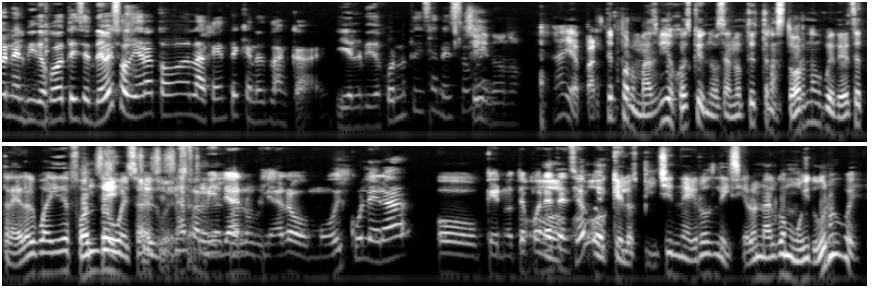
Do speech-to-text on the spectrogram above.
pedo. en el videojuego te dicen, debes odiar a toda la gente que no es blanca? Y en el videojuego no te dicen eso. Sí, güey? no, no. Ay, aparte, por más videojuegos que, o sea, no te trastornas, güey. Debes de traer algo ahí de fondo, Sí, güey, sí, ¿sabes, sí, güey? sí, Una familia nuclear o muy culera o que no te pone o- atención, o, güey. que los pinches negros le hicieron algo muy duro, güey.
